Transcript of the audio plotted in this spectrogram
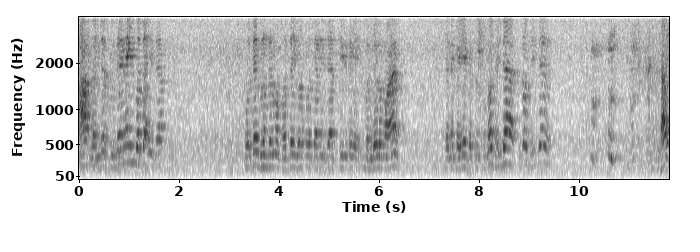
આ બ્લન્ડર સુધે નહીં પોતાની જાતથી પોતે બ્લન્ડરમાં ફસાઈ ગયો પોતાની જાતથી રીતે બંધેલો માણસ? એને કહીએ કે તું છૂટો થઈ જા છૂટો થઈ જાય થાય?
